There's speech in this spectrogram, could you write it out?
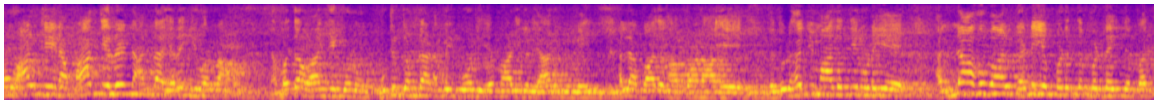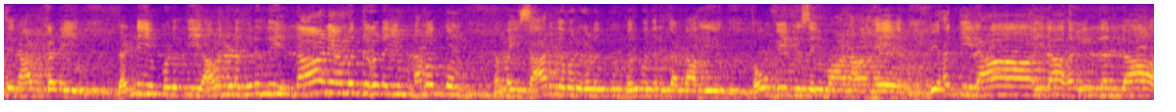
உன் வாழ்க்கையை நான் மாத்திடுறேன்னு அல்லா இறங்கி வர்றான். நம்ம தான் வாங்கிக்கணும். விட்டுட்டோம்னா நம்மை போல் ஏமாளிகள் யாரும் இல்லை. அல்லாஹ் பாதுகாப்பானாயே இந்த துல்ஹஜி மாதத்தினுடைய அல்லாஹுவால் கண்ணியப்படுத்தப்பட்ட இந்த பத்து நாட்களை கண்ணியப்படுத்தி அவனிடமிருந்து எல்லா நியமத்துகளையும் நமக்கும் நம்மை சார்ந்தவர்களுக்கும் பெறுவதற்கு அல்லாஹு தௌஃபீக் செய்வானாக. பிஹக்கி லா இலாஹ இல்லல்லாஹ்.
